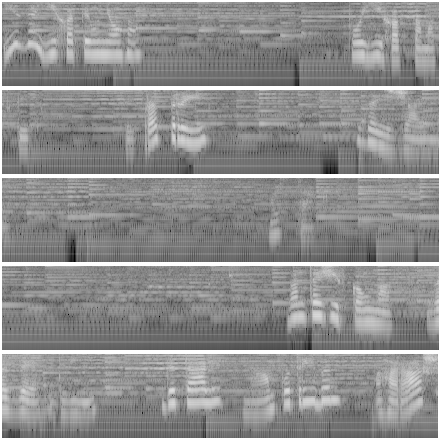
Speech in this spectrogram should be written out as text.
і заїхати у нього. Поїхав самоскид. Цифра 3. Заїжджаємо. Ось так. Вантажівка у нас везе дві деталі. Нам потрібен гараж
